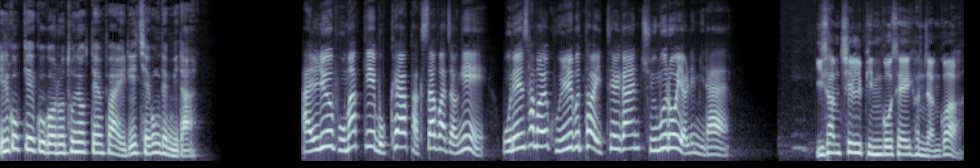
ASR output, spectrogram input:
7개 국어로 통역된 파일이 제공됩니다. 안류 봄학기 목회학 박사과정이 오는 3월 9일부터 이틀간 줌으로 열립니다. 237 빈 곳의 현장과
